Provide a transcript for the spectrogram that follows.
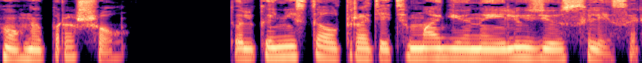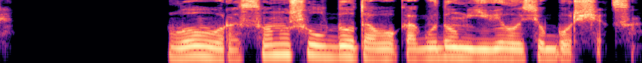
Он и прошел. Только не стал тратить магию на иллюзию слесаря. Лоурес, он ушел до того, как в дом явилась уборщица.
